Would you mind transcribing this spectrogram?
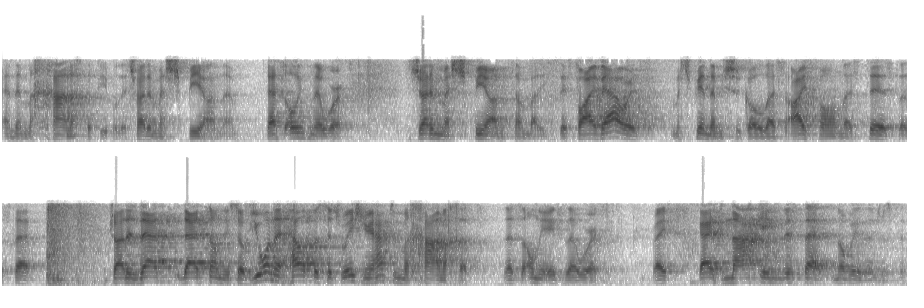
and then mechanach the people. They try to mashpia on them. That's the only thing that works. Try to mashpia on somebody. The five hours, mashpia on them, you should go less iPhone, less this, less that. Try to, that, that's something. So if you want to help a situation, you have to mechanach it. That's the only answer that works. Right? Guys knocking, this, that, nobody's interested.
